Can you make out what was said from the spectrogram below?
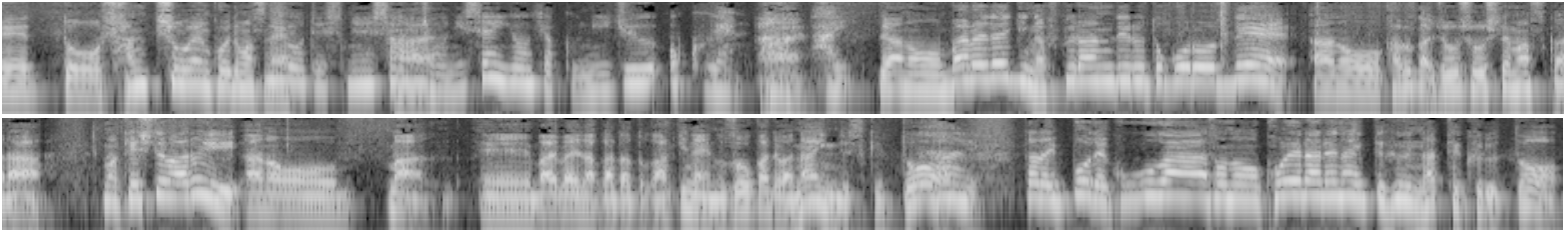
えー、っと、3兆円超えてますね。そうですね。3兆2420億円。はい。はい。で、あの、売買代金が膨らんでいるところで、あの、株価上昇してますから、まあ、決して悪い、あの、まあ、えー、売買高だとか商いの増加ではないんですけど、はい、ただ一方で、ここが、その、超えられないっていうふうになってくると、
